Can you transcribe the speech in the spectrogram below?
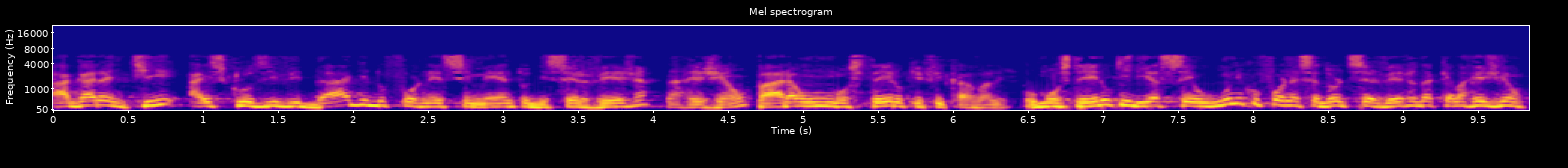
a garantir a exclusividade do fornecimento de cerveja na região para um mosteiro que ficava ali. O mosteiro queria ser o único fornecedor de cerveja daquela região.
